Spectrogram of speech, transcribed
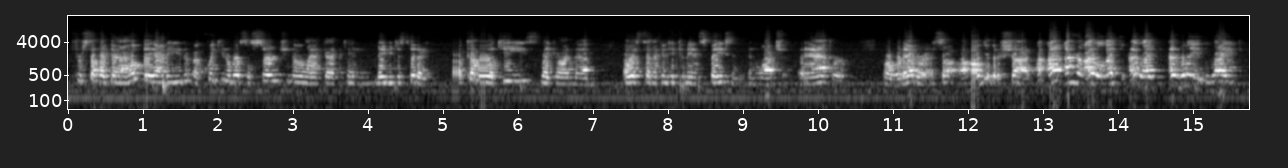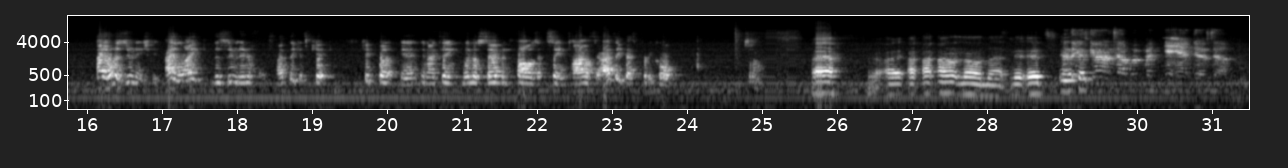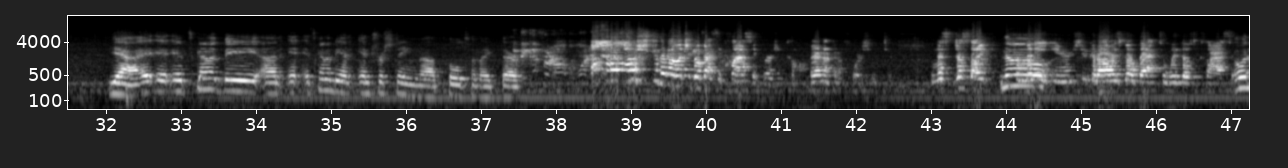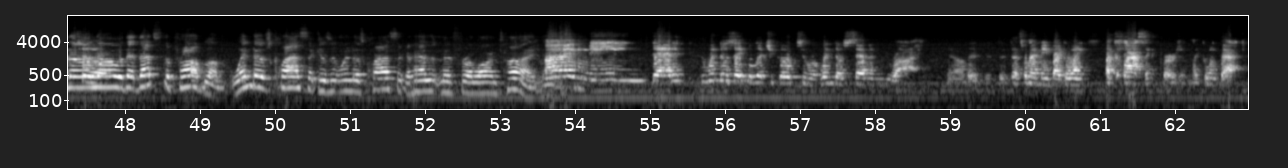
for stuff like that. I hope they have a, a quick universal search. You know, like I can maybe just hit a, a couple of keys, like on um, OS 10, I can hit Command Space and, and watch an app or or whatever. So I'll, I'll give it a shot. I, I, I, I like I like I really like. I own a Zune HD. I like the Zune interface. I think it's kick kick butt, and, and I think Windows 7 follows that same tiles there. I think that's pretty cool. So. Uh, I, I, I- I don't know on that. It, it's I it, think it's it- good on tablet, but and desktop. Yeah, it, it, it's gonna be an it, it's gonna be an interesting uh, pull to make It'd there. be good for an all-in-one. Oh, I'm sure they're gonna let you go back to the classic version. Come on, they're not gonna force you to. And that's just like No. for many years, you could always go back to Windows Classic. Oh no, until- no, that that's the problem. Windows Classic isn't Windows Classic. It hasn't been for a long time. I mean that if Windows 8 will let you go to a Windows 7 UI. Know, that, that, that's what I mean by going a classic version, like going back.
